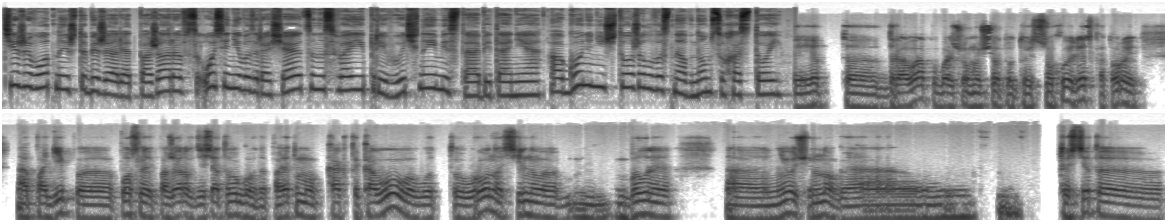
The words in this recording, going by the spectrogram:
Те животные, что бежали от пожаров, с осени возвращаются на свои привычные места обитания. Огонь уничтожил в основном сухостой. Это дрова, по большому счету, то есть сухой лес, который а, погиб э, после пожаров 2010 года. Поэтому как такового вот урона сильного было а, не очень много. То есть это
